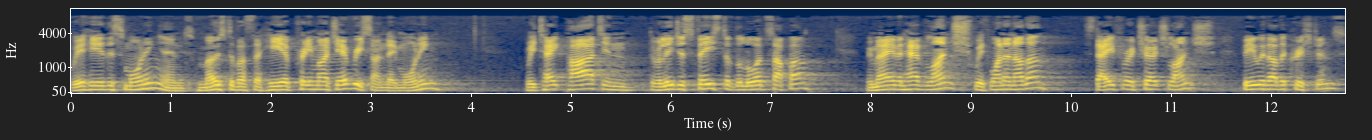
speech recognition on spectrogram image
We're here this morning and most of us are here pretty much every Sunday morning. We take part in the religious feast of the Lord's Supper. We may even have lunch with one another, stay for a church lunch, be with other Christians.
